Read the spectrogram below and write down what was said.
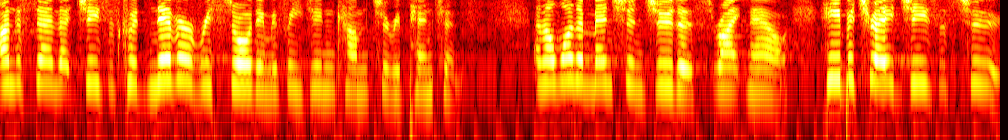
understand that Jesus could never have restored him if he didn't come to repentance. And I want to mention Judas right now. He betrayed Jesus too.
